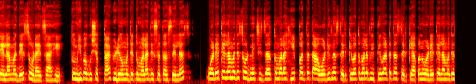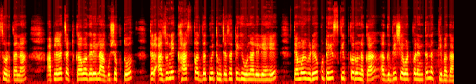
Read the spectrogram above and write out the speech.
तेलामध्ये सोडायचा आहे. तुम्ही बघू शकता व्हिडिओमध्ये तुम्हाला दिसत असेलच. वडे तेलामध्ये सोडण्याची जर तुम्हाला ही पद्धत आवडली नसेल किंवा तुम्हाला भीती वाटत असेल की आपण वडे तेलामध्ये सोडताना आपल्याला चटका वगैरे लागू शकतो तर अजून एक खास पद्धत मी तुमच्यासाठी घेऊन आलेली आहे. त्यामुळे व्हिडिओ कुठेही स्किप करू नका अगदी शेवटपर्यंत नक्की बघा.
